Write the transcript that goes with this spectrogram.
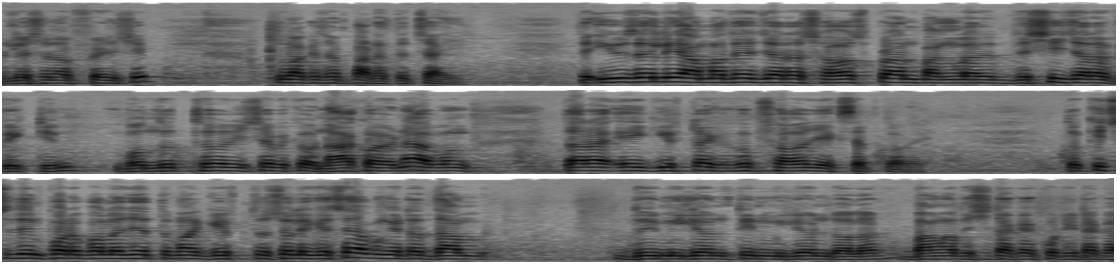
relation of friendship তোমার কাছে পাঠাতে চাই। তো ইউজুয়ালি আমাদের যারা সহজপ্রাণ বাংলাদেশি যারা ভিকটিম বন্ধুত্ব হিসেবে কেউ না করে না এবং তারা এই গিফটটাকে খুব সহজে অ্যাকসেপ্ট করে। তো কিছুদিন পরে বলে যে তোমার গিফট তো চলে গেছে এবং এটার দাম দুই মিলিয়ন তিন মিলিয়ন ডলার বাংলাদেশি টাকা কোটি টাকা,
